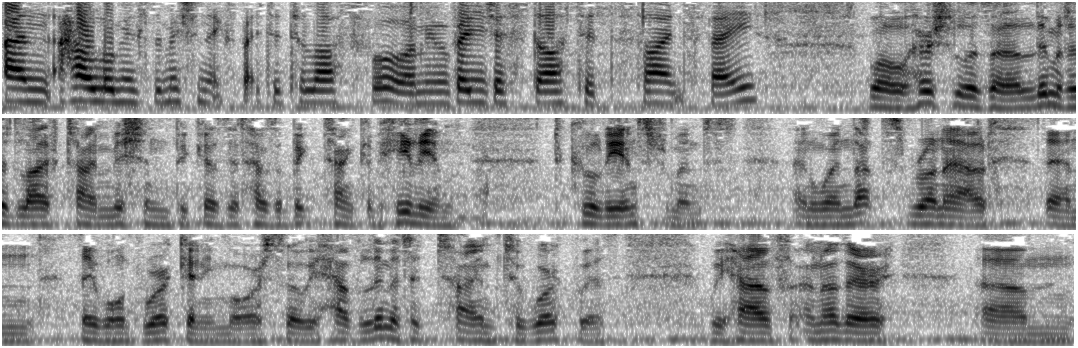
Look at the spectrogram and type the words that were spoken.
And how long is the mission expected to last for? I mean, we've only just started the science phase. Well, Herschel is a limited lifetime mission because it has a big tank of helium to cool the instruments. And when that's run out, then they won't work anymore. So we have limited time to work with. We have another um,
